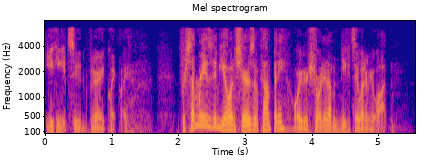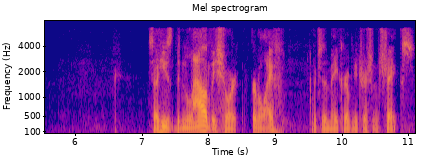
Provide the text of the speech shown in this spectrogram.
You can get sued very quickly. For some reason, if you own shares of a company or if you're shorting them, you can say whatever you want. So he's been loudly short Herbalife, which is a maker of nutrition shakes,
